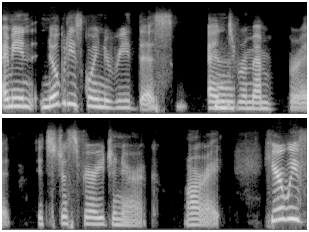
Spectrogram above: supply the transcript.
I mean, nobody's going to read this and mm. remember it. It's just very generic. All right. Here we've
